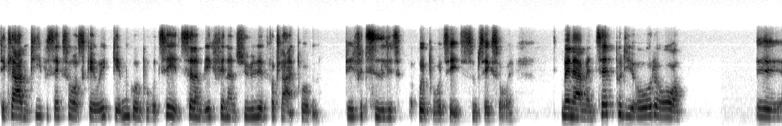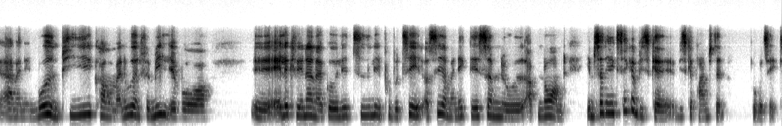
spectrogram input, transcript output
Det er klart, at en pige på 6 år skal jo ikke gennemgå en pubertet, selvom vi ikke finder en sygelig forklaring på den. Det er for tidligt at gå i pubertet som 6-årig. Men er man tæt på de 8 år, øh, er man en moden pige, kommer man ud af en familie, hvor øh, alle kvinderne er gået lidt tidligt i pubertet, og ser man ikke det som noget abnormt, jamen så er det ikke sikkert, at vi skal, vi skal bremse den pubertet.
